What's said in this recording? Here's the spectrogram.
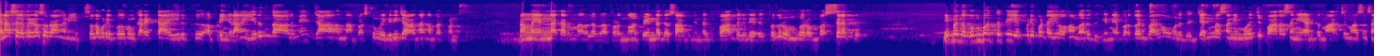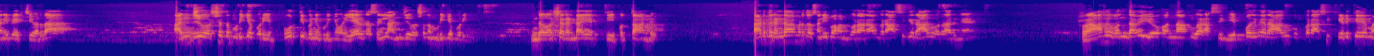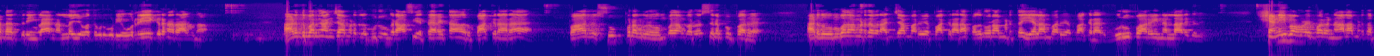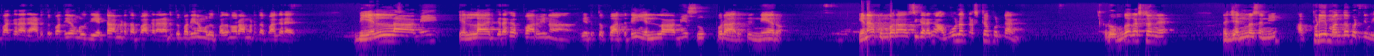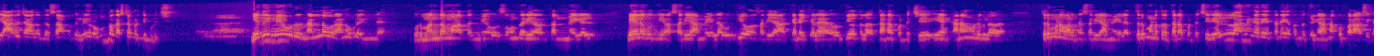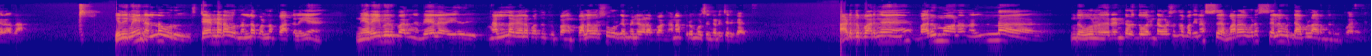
ஏன்னா சில பேர் என்ன சொல்றாங்க நீ சொல்லக்கூடிய பொதுப்பொருள் கரெக்டா இருக்கு அப்படிங்கிறாங்க. இருந்தாலுமே ஜாதகம் தான் ஃபர்ஸ்ட் உங்களுக்கு விதிஜாதகம் தான் கம்பேர் பண்ணும். நம்ம என்ன கர்மாவில் பிறந்தோம் இப்ப என்ன தசாபுத்தி பார்த்துக்கிட்டு இருப்பது ரொம்ப ரொம்ப சிறப்பு. இப்ப இந்த கும்பத்துக்கு எப்படிப்பட்ட யோகம் வருது? என்னை பொறுத்தவரை பாருங்க உங்களுக்கு ஜென்ம சனி முடிஞ்சு பாத சனி அடுத்து மார்ச் மாசம் சனி பயிற்சி வருதா? அஞ்சு வருஷத்தை முடிக்க போறீங்க பூர்த்தி பண்ணி முடிக்க போறீங்க. ஏழரை சனியில் அஞ்சு வருஷத்தை முடிக்க போறீங்க. இந்த வருஷம் ரெண்டாயிரத்தி புத்தாண்டு. அடுத்து ரெண்டாம் இடத்த சனி பகவான் போறாரா? உங்க ராசிக்கு ராகு வர்றாருங்க. ராகு வந்தாவே யோகம் தான் உங்க ராசிக்கு. எப்போதுமே ராகு கும்ப ராசிக்கு எடுக்கவே மாட்டார் தெரியுங்களா? நல்ல யோகத்தை கொடுக்கக்கூடிய ஒரே கிரகம் ராகு தான். அடுத்து பாருங்க அஞ்சாம் இடத்துல குரு உங்க ராசியை டைரக்டா அவர் பாக்குறாரா? பார்வை சூப்பரா கொடுக்குற ஒன்பதாம் பார்வை சிறப்பு பார்வை. அடுத்து ஒன்பதாம் இடத்த அவர் அஞ்சாம் பார்வையை பாக்குறாரா? பதினோராம் இடத்த ஏழாம் பார்வையை பாக்குறாரு. குரு பார்வை நல்லா இருக்குது. சனி பகவானுடைய பார்வை நாலாம் இடத்த பாக்குறாரு. அடுத்து பாத்தீங்கன்னா உங்களுக்கு எட்டாம் இடத்த பாக்குறாரு. அடுத்து பாத்தீங்கன்னா உங்களுக்கு பதினோராம் இடத்த பாக்குறாரு. இது எல்லாமே எல்லா கிரக பார்வையும் நான் எடுத்து பார்த்துட்டேன். எல்லாமே சூப்பராக இருக்கு நேரம். ஏன்னா கும்பராசிக்காரங்க அவ்வளோ கஷ்டப்பட்டாங்க. ரொம்ப கஷ்டங்க. இந்த ஜென்மசனி அப்படியே மந்தப்படுத்தி யாரு ஜாத தசாபத்திலேயே ரொம்ப கஷ்டப்படுத்தி பிடிச்சி எதுவுமே ஒரு நல்ல ஒரு அனுகூலம் இல்லை. ஒரு மந்தமான தன்மை ஒரு சோம்பேறிய தன்மைகள் வேலை உத்தியோகம் சரியா அமையல உத்தியோகம் சரியா கிடைக்கல உத்தியோகத்துல தடைப்பட்டுச்சு என் கணவனுக்குள்ள திருமண வாழ்க்கை சரியா அமையல திருமணத்துல தடைப்பட்டுச்சு இது எல்லாமே நிறைய தடையை சந்திச்சுக்காருன்னா கும்பராசிக்கிறா தான் எதுவுமே நல்ல ஒரு ஸ்டாண்டர்டா ஒரு நல்ல பலன் பார்க்கலையே. நிறைய பேர் பாருங்க வேலை நல்ல வேலை பார்த்துட்டு இருப்பாங்க. பல வருஷம் ஒரு கம்பெனியில் வேலை பார்ப்பாங்க ஆனால் ப்ரமோஷன் கிடைச்சிருக்காது. அடுத்து பாருங்க வருமானம் நல்லா இந்த ஒரு ரெண்டு இந்த ஒரு ரெண்டரை வருஷத்துல பார்த்தீங்கன்னா வர விட செலவு டபுளாக இருந்திருக்கு பாருங்க.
